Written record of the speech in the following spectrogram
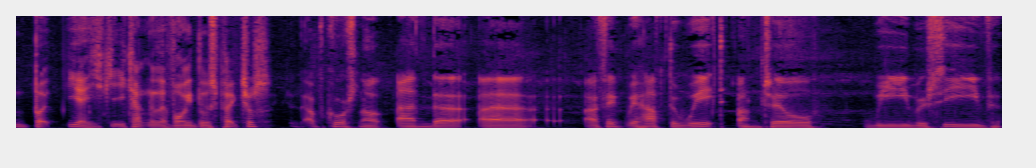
but yeah, you, you, can't really avoid those pictures. Of course not. And uh, uh, I think we have to wait until we receive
